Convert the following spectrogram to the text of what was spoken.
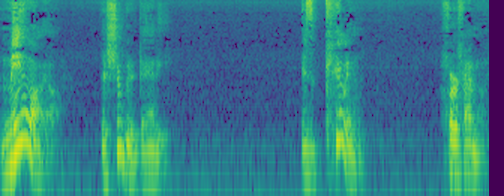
meanwhile, the sugar daddy is killing her family.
